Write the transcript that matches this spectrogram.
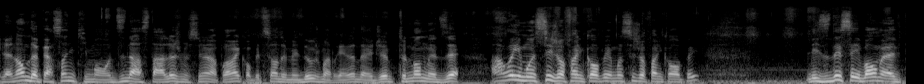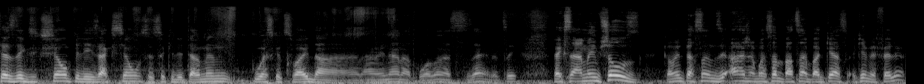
le nombre de personnes qui m'ont dit dans ce temps-là, je me souviens, ma première compétition en 2012, je m'entraînais dans un gym, tout le monde me disait Ah oui, moi aussi, je vais faire une compé, moi aussi, je vais faire une compé. Les idées, c'est bon, mais la vitesse d'exécution puis les actions, c'est ça qui détermine où est-ce que tu vas être dans, un an, dans trois ans, dans six ans. fait que c'est la même chose. Combien de personnes disent Ah, j'aimerais ça me partir un podcast. OK, mais fais-le.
